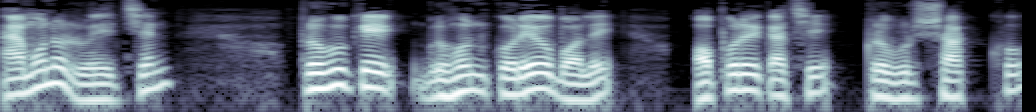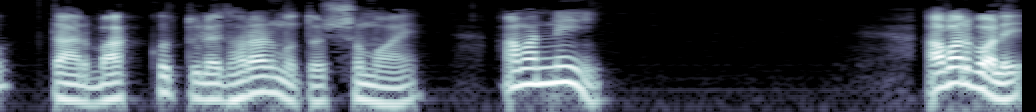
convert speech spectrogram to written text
এমনও রয়েছেন, প্রভুকে গ্রহণ করেও বলে, অপরের কাছে প্রভুর সাক্ষ্য, তার বাক্য তুলে ধরার মতো সময় আমার নেই। আবার বলে,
